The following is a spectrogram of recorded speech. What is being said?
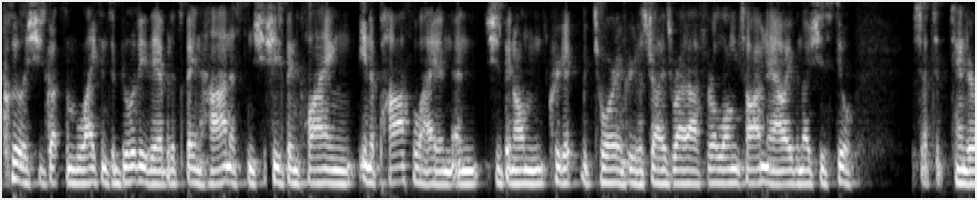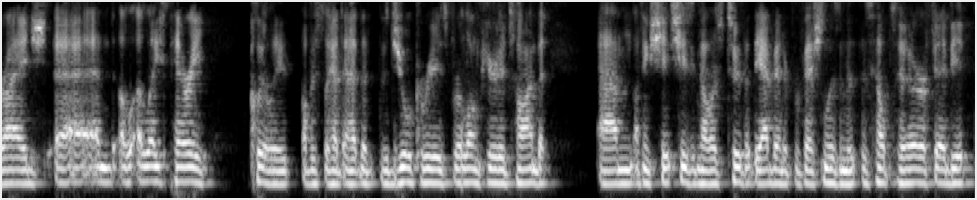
clearly she's got some latent ability there, but it's been harnessed and she, has been playing in a pathway and, and she's been on Cricket Victoria and Cricket Australia's radar for a long time now, even though she's still such a tender age. And Ellyse Perry clearly obviously had had the, the dual careers for a long period of time, but um, I think she, she's acknowledged too that the advent of professionalism has helped her a fair bit.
